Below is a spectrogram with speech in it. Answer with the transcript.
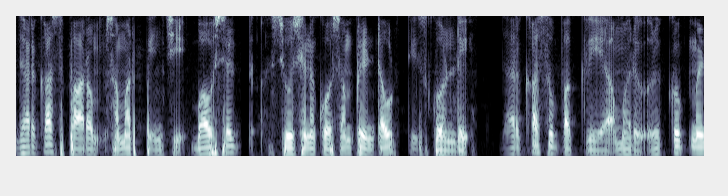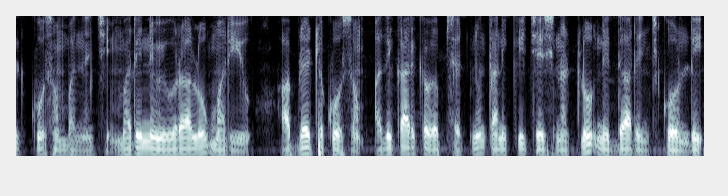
దరఖాస్తు ఫారం సమర్పించి భవిష్యత్ సూచన కోసం ప్రింటౌట్ తీసుకోండి. దరఖాస్తు ప్రక్రియ మరియు రిక్రూట్మెంట్కు సంబంధించి మరిన్ని వివరాలు మరియు అప్డేట్ల కోసం అధికారిక వెబ్సైట్ను తనిఖీ చేసినట్లు నిర్ధారించుకోండి.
